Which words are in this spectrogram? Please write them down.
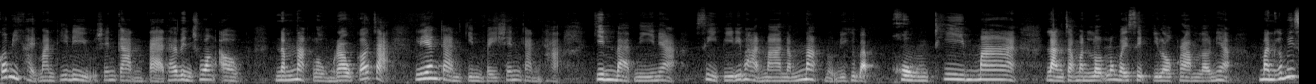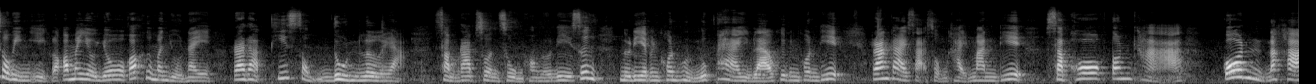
ก็มีไขมันที่ดีอยู่เช่นกัน แต่ถ้าเป็นช่วงเอาน้ำหนักลงเราก็จะเลี่ยงการกินไปเช่นกันค่ะ กินแบบนี้เนี่ยสปีที่ผ่านมาน้ำหนักหนูดีคือแบบคงที่มาก หลังจากมันลดลงไป 10 กิโลกรัมแล้วเนี่ย มันก็ไม่สวิงอีกแล้วก็ไม่โยโย่ก็คือมันอยู่ในระดับที่สมดุลเลยอะสำหรับส่วนสูงของหนูดี ซึ่งหนูดีเป็นคนหุ่นลูกแพรอยู่แล้ว คือเป็นคนที่ร่างกายสะสมไขมันที่สะโพกต้นขา ก้นนะคะ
